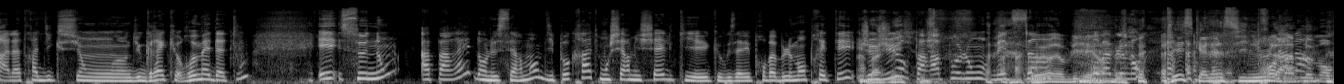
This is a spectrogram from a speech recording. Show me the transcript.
à la traduction du grec remède à tout. Et ce nom apparaît dans le serment d'Hippocrate, mon cher Michel, qui est, que vous avez probablement prêté. Ah Je bah jure, oui. par Apollon, Oui, on médecin, est obligé. hein. probablement. Qu'est-ce qu'elle insinue Probablement.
